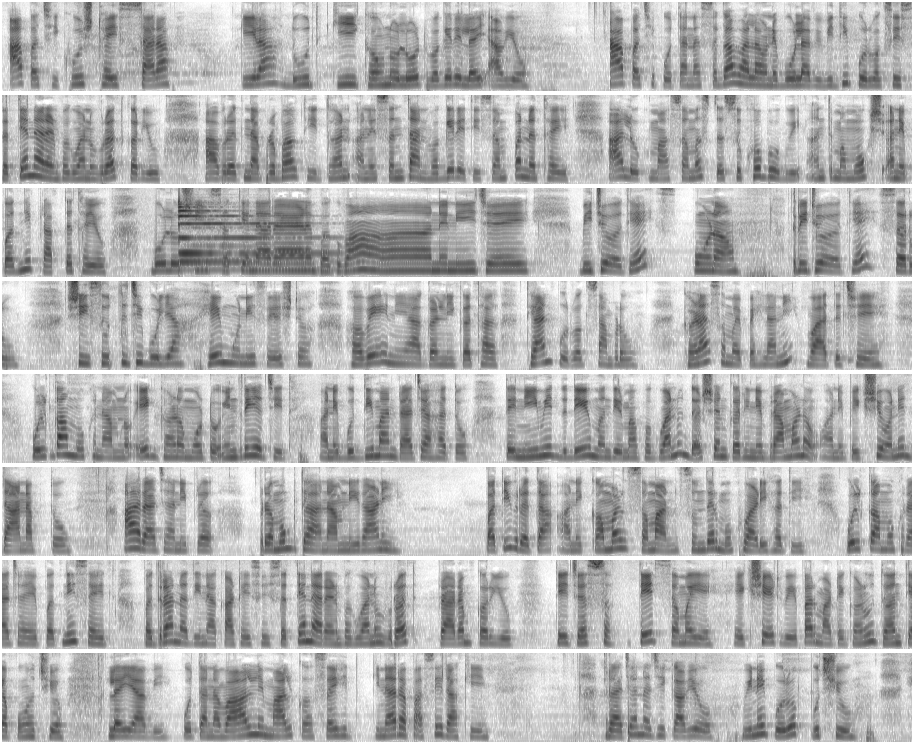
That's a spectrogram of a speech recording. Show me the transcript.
આ પછી ખુશ થઈ સારા કેળા, દૂધ, ઘી, ઘઉંનો લોટ વગેરે લઈ આવ્યો. આ પછી પોતાના સગાવાલાઓને બોલાવી વિધિપૂર્વક શ્રી સત્યનારાયણ ભગવાનનું વ્રત કર્યું. આ વ્રતના પ્રભાવથી ધન અને સંતાન વગેરેથી સંપન્ન થઈ આ લોકમાં સમસ્ત સુખો ભોગવી અંતમાં મોક્ષ અને પદની પ્રાપ્ત થયો. બોલો શ્રી સત્યનારાયણ ભગવાનની જય. બીજો અધ્યાય પૂર્ણ. ત્રીજો અધ્યાય શરૂ. શ્રી સૂતજી બોલ્યા, હે મુનિ શ્રેષ્ઠ હવે એની આગળની કથા ધ્યાનપૂર્વક સાંભળો. ઘણા સમય પહેલાંની વાત છે. ઉલ્કામુખ નામનો એક ઘણો મોટો ઇન્દ્રિયજીત અને બુદ્ધિમાન રાજા હતો. તે નિયમિત દેવ મંદિરમાં ભગવાનનું દર્શન કરીને બ્રાહ્મણો અને ભિક્ષુઓને દાન આપતો. આ રાજાની પ્ર, પ્રમુગ્ધા નામની રાણી પતિવ્રતા અને કમળ સમાન સુંદર મુખવાળી હતી. ઉલ્કામુખ રાજાએ પત્ની સહિત ભદ્રા નદીના કાંઠે શ્રી સત્યનારાયણ ભગવાનનું વ્રત પ્રારંભ કર્યું. તે જસ તે જ સમયે એક શેઠ વેપાર માટે ઘણું ધન ત્યાં પહોંચ્યો. લઈ આવી, પોતાના વાલને માલક સહિત કિનારા પાસે રાખી. રાજા નજીક આવ્યો, વિનયપૂર્વક પૂછ્યું,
